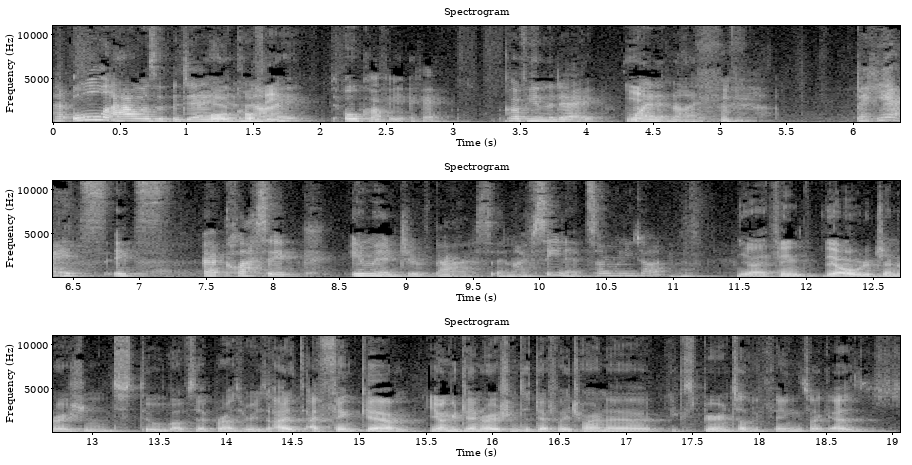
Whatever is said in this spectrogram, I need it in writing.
at all hours of the day Or and coffee. night. Or coffee, okay. Coffee in the day, Yeah. wine at night. but yeah, it's it's a classic image of Paris and I've seen it so many times. Yeah, I think the older generation still loves their brasseries. I I think um, younger generations are definitely trying to experience other things. Like as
